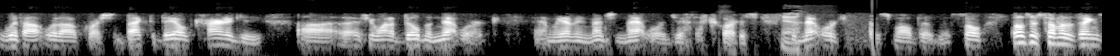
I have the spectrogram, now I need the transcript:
without without question. Back to Dale Carnegie uh, if you want to build a network. And we haven't even mentioned that word yet, of course. Yeah. The network of small business. So those are some of the things.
